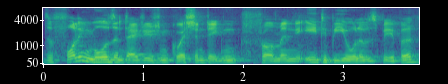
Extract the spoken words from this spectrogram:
The following moles and titration question taken from an ATP O levels paper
